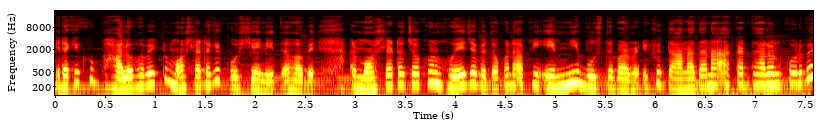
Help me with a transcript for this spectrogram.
এটাকে খুব ভালোভাবে একটু মশলাটাকে কষিয়ে নিতে হবে। আর মশলাটা যখন হয়ে যাবে তখন আপনি এমনি বুঝতে পারবেন, একটু দানা দানা আকার ধারণ করবে।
